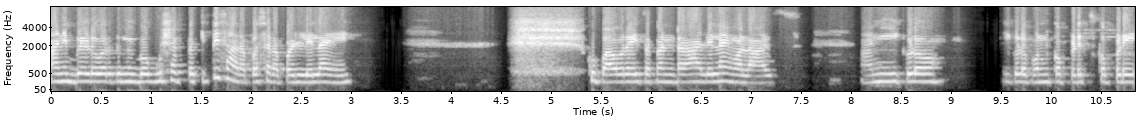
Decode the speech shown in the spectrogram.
आणि बेडवर तुम्ही बघू शकता किती सारा पसारा पडलेला आहे. खूप आवरायचा कंटाळा आलेला आहे मला आज. आणि इकडं इकडं पण कपडेच कपडे.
